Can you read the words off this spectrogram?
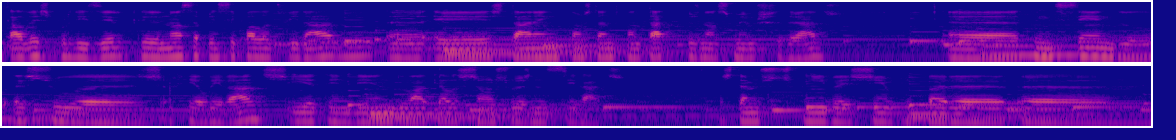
talvez por dizer que a nossa principal atividade uh, é estar em constante contacto com os nossos membros federados, uh, conhecendo as suas realidades e atendendo àquelas que são as suas necessidades. Estamos disponíveis sempre para uh,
